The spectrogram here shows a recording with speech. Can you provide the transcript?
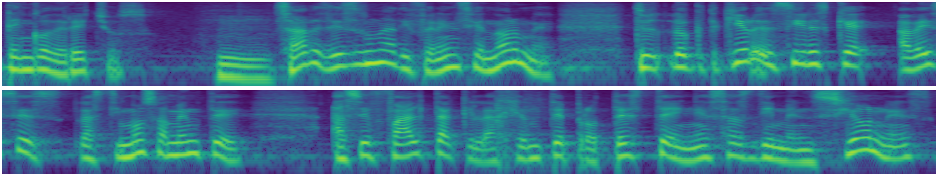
tengo derechos. Mm. ¿Sabes? Esa es una diferencia enorme. Entonces, lo que te quiero decir es que a veces, lastimosamente, hace falta que la gente proteste en esas dimensiones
